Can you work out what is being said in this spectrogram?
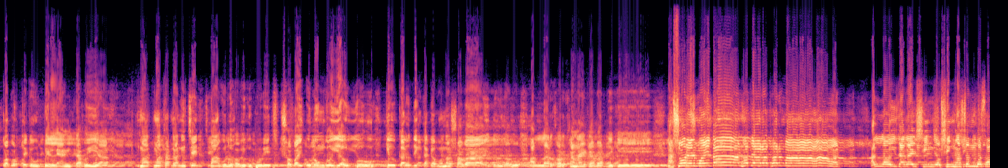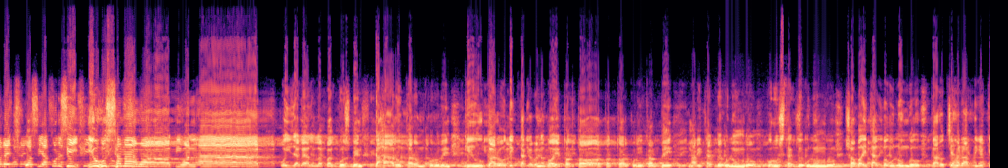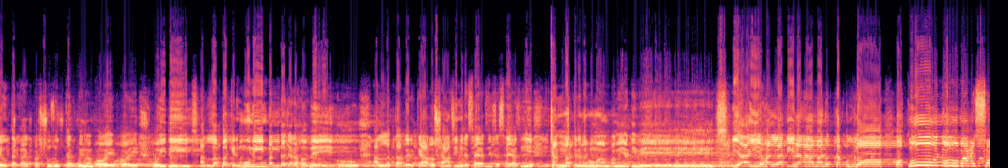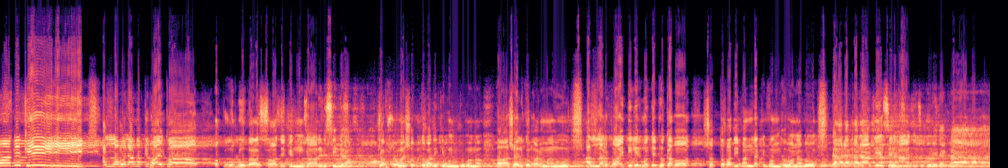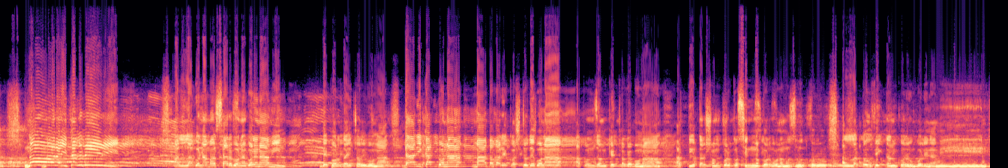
কবর থেকে উঠবে ল্যাংটা হইয়া মাথাটা নিচে পাগুলো হবে উপরে সবাই উলঙ্গ ইয়া উঠবো কেউ কারও দিক তাকাবো না সবাই দৌড়াবো আল্লাহর ঘরখানায় কাবার দিকে হাসরের ময়দান হবে আরাফার মাঠ আল্লাহ ওই জায়গায় সিংহ সিংহাসন বসাবে। ওসিয়া কুরসি ইউহুস সামাওয়াতি ওয়াল আরদ। ওই জায়গায় আল্লাহ পাক বসবেন কাহার রূপ ধারণ করবেন। কেউ কারও দিক তাকাবে না, ভয়ে থরথর থরথর করে কাঁপবে। নারী থাকবে উলঙ্গ, পুরুষ থাকবে উলঙ্গ, সবাই থাকবে উলঙ্গ। কারও চেহারার দিকে কেউ তাকার সুযোগ থাকবে না, ভয় ভয়। ওই দিন আল্লাহ পাকের মুমিন বান্দা যারা হবে গো, আল্লাহ তাদেরকে আরও সাজি সাজিমের ছায়ার নিচে ছায়া দিয়ে জান্নাতের মেহমান বানিয়ে দিবে ইয়া আল্লাহ বলে, আমাকে ভয় কর। অকুলু বা সাদিকিন মুজারের সিগা সত্যবাদীকে বন্ধু আসল কোপার মানুষ। আল্লাহর ভয় দিলির মধ্যে ঢোকাবো। সত্যবাদী বান্দাকে বন্ধু বানাবো। কারা কারা দিয়েছেন হাত উঁচু করে দেখার। তাকবীর। আল্লাহ গো, নামাজ ছাড়বো না। বলে না, আমিন। বেপরদায় চলবো না। দাড়ি কাটবো না। মা বাবারে কষ্ট দেব না। আপন জনকে ঠগাবো না। আত্মীয়তার সম্পর্ক ছিন্ন করব না, মজবুত করো আল্লাহ তৌফিক দান করুক, বলেন আমিন।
